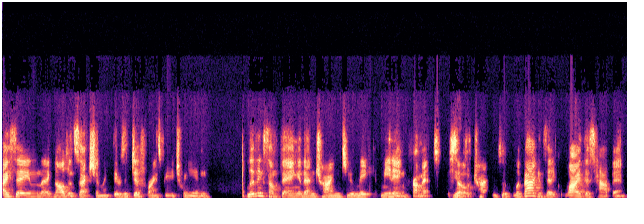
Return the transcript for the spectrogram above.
I say in the acknowledgement section, like there's a difference between living something and then trying to make meaning from it. So yes. trying to look back and say, like, why did this happen?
